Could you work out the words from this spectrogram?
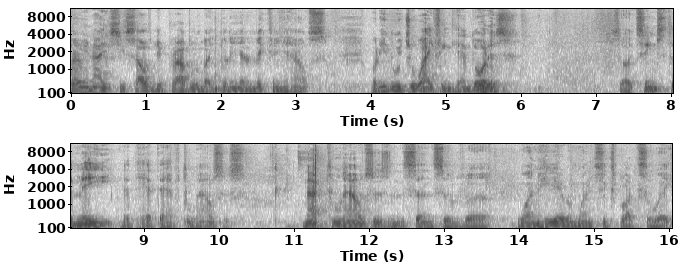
Very nice. You solved your problem by putting in a mikveh in your house. What do you do with your wife and, and daughters? So it seems to me that they had to have two houses. Not two houses in the sense of uh, one here and one six blocks away,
